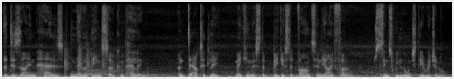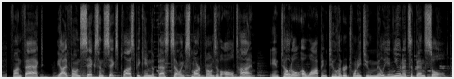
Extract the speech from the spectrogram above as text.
the design has never been so compelling. Undoubtedly, making this the biggest advance in the iPhone since we launched the original. Fun fact the iPhone 6 and 6 Plus became the best selling smartphones of all time. In total, a whopping 222 million units have been sold.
